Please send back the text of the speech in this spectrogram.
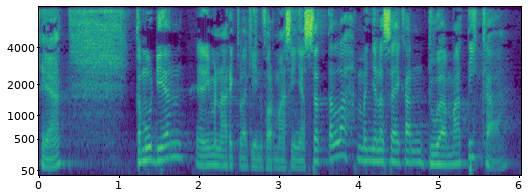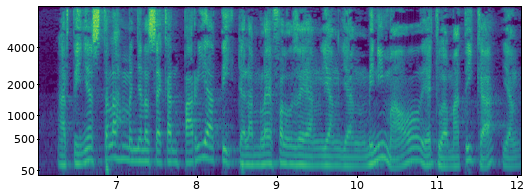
ya. Kemudian ini menarik lagi informasinya. Setelah menyelesaikan dua matika, artinya setelah menyelesaikan pariyati dalam level yang yang yang minimal ya dua matika yang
